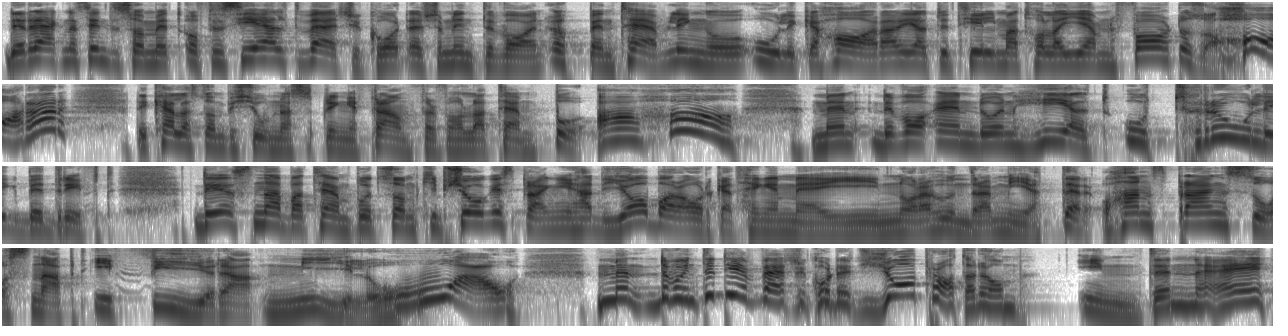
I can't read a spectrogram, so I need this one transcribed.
det räknas inte som ett officiellt världsrekord eftersom det inte var en öppen tävling och olika harar hjälpte till med att hålla jämn fart och så. Harar? Det kallas de personerna som springer framför för att hålla tempo. Aha! Men det var ändå en helt otrolig bedrift. Det snabba tempot som Kipchoge sprang i hade jag bara orkat hänga med i några hundra meter och han sprang så snabbt i fyra mil. Wow! Men det var inte det världsrekordet jag pratade om. Inte? Nej.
